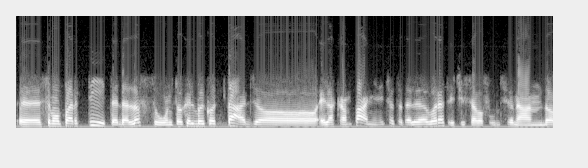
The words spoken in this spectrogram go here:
eh, siamo partite dall'assunto che il boicottaggio e la campagna iniziata dalle lavoratrici stava funzionando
